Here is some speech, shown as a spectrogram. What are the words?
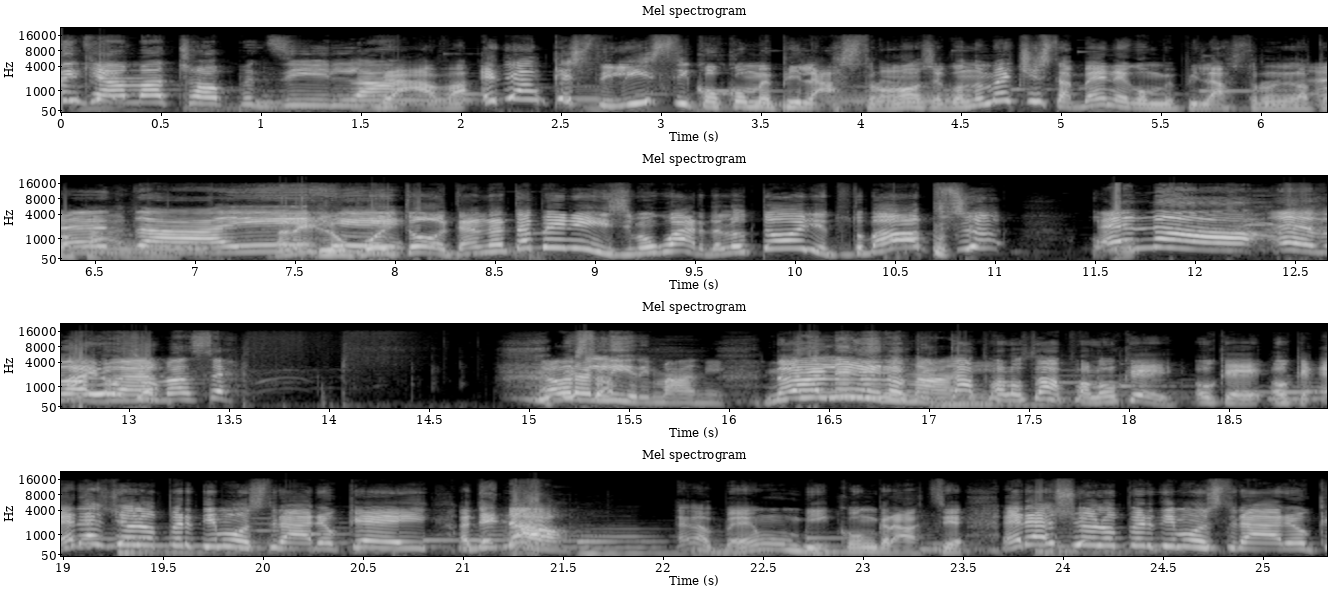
si anche... chiama Chopzilla. Brava, ed è anche stilistico come pilastro, no? Secondo me ci sta bene come pilastro nella tua Eh casa. dai. Vabbè, lo puoi togliere, ti è andata benissimo, guarda, lo togli e tutto... Ops! Eh no, eh vabbè, Aiuto. ma se... E ora sto- lì rimani. No, E no, lì no, no, no, rimani. tappalo, tappalo, ok, ok, ok. Era solo per dimostrare, ok? Ade- no! Eh vabbè, un beacon, grazie. Era solo per dimostrare, ok?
